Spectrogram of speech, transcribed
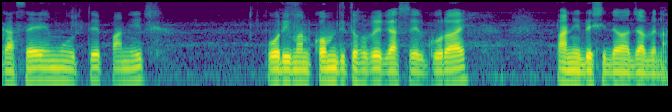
গাছে এই মুহূর্তে পানির পরিমাণ কম দিতে হবে, গাছের গোড়ায় পানি বেশি দেওয়া যাবে না।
